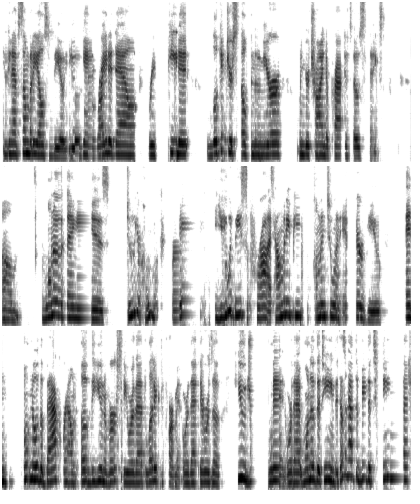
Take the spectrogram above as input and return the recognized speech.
You can have somebody else video you. Again, write it down, repeat it, look at yourself in the mirror when you're trying to practice those things. Um, one other thing is do your homework, right? You would be surprised how many people come into an interview and don't know the background of the university or the athletic department or that there was a huge win or that one of the teams, it doesn't have to be the team that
